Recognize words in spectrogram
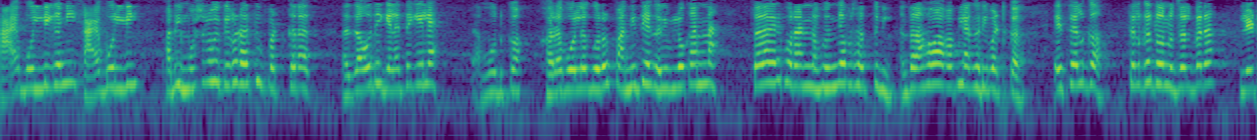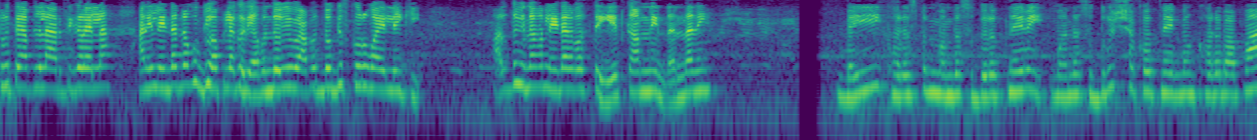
काय बोलली का मी? काय बोलली? आधी मुसळ होते कडा तू पटकरात जाऊ दे गेल्या ते गेल्या. मूर्ख. खरं बोल बरोबर पाणी द्या गरीब लोकांना. चल पोरांना घेऊन घ्या प्रसाद तुम्ही. आता हो आपल्या घरी पटकन. ए चल ग चल ग दोन चल बरं. लेट होते आपल्याला आरती करायला. आणि लेंडा नको घेऊ आपल्या घरी. आपण दोघी आपण दोघीच करू वाहिले की आता तू हिना लेंडा बसते. हेच काम नाही धंदा नाही. बाई खरंच पण मंदा सुधरत नाही रे मना सुधरूच शकत नाही. पण खरं बापा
